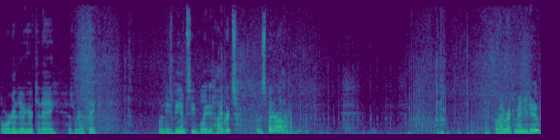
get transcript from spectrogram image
So what we're going to do here today is we're going to take one of these VMC bladed hybrids with a spinner on it. What I recommend you do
